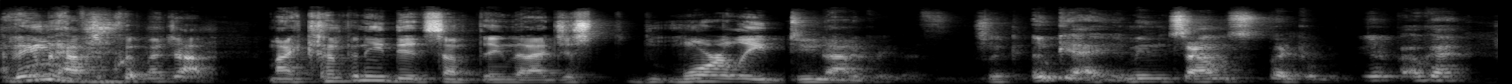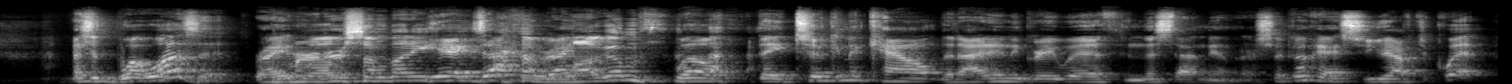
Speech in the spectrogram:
I think I'm gonna have to quit my job. My company did something that I just morally do not agree with. It's like, okay. I mean, sounds like okay. I said, what was it? Right? Murder Well, somebody? Yeah, exactly. Right. Mug them? well, they took an account that I didn't agree with, and this, that, and the other. It's like, okay, so you have to quit.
